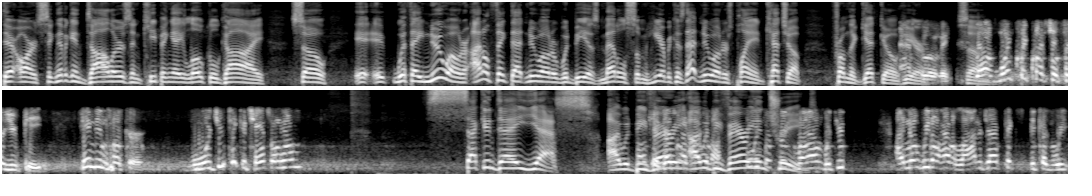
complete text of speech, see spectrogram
there are significant dollars in keeping a local guy. So. It, it, with a new owner, I don't think that new owner would be as meddlesome here because that new owner's playing catch up from the get go here. Absolutely. So Now, one quick question for you, Pete. Hendon Hooker, would you take a chance on him? Second day, yes. I would be Okay, very I'm would talking be very Fourth intrigued. round, would you? I know we don't have a lot of draft picks because we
